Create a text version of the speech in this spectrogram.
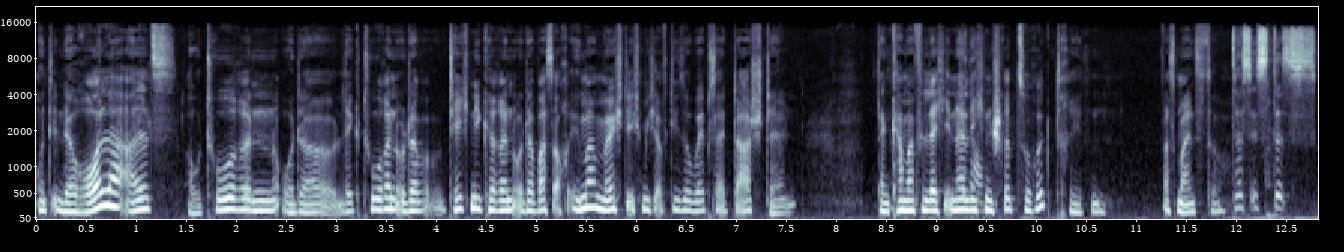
und in der Rolle als Autorin oder Lektorin oder Technikerin oder was auch immer möchte ich mich auf dieser Website darstellen. Dann kann man vielleicht innerlich genau. einen Schritt zurücktreten. Was meinst du? Das ist, das,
